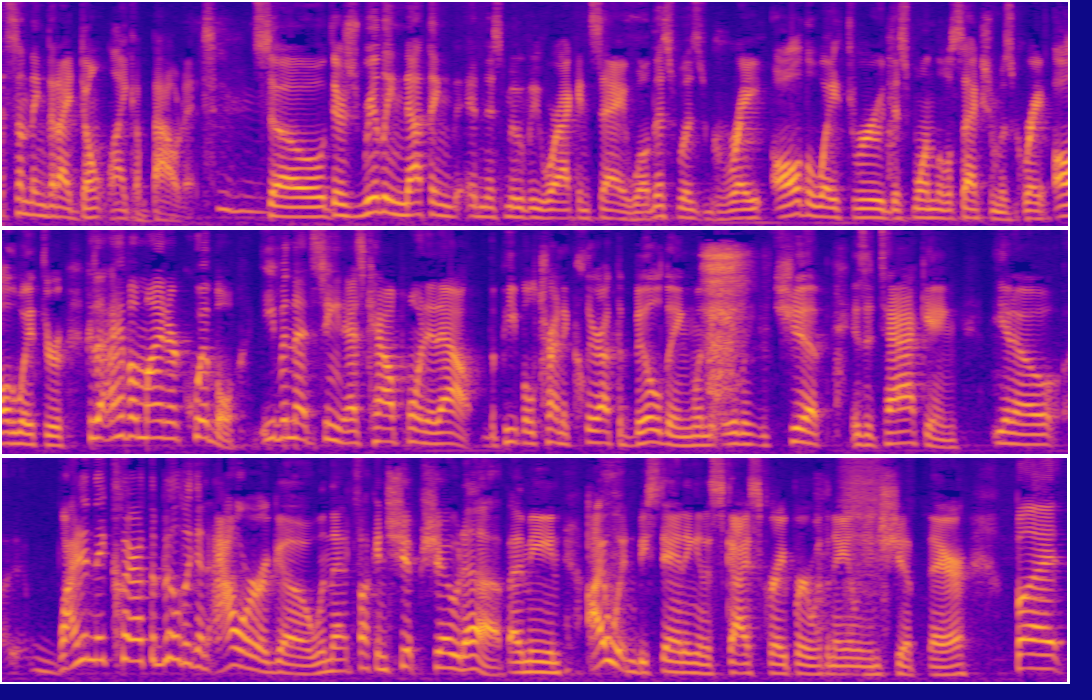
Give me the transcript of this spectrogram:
something that I don't like about it. Mm-hmm. So there's really nothing in this movie where I can say, well, this was great all the way through. This one little section was great all the way through. Because I have a minor quibble. Even that scene, as Cal pointed out, the people trying to clear out the building when the alien ship is attacking. You know, why didn't they clear out the building an hour ago when that fucking ship showed up? I mean, I wouldn't be standing in a skyscraper with an alien ship there but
